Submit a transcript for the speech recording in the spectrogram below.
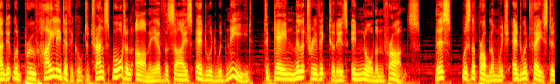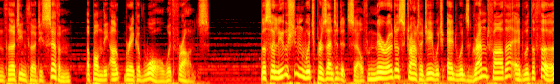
and it would prove highly difficult to transport an army of the size Edward would need to gain military victories in northern France. This was the problem which Edward faced in 1337 upon the outbreak of war with France. The solution which presented itself mirrored a strategy which Edward's grandfather, Edward I,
